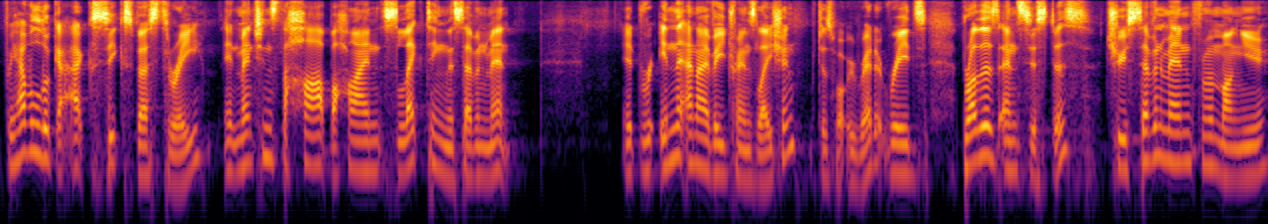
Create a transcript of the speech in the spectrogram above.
If we have a look at Acts 6, verse 3, it mentions the heart behind selecting the seven men. It, in the NIV translation, which is what we read, it reads Brothers and sisters, choose seven men from among you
